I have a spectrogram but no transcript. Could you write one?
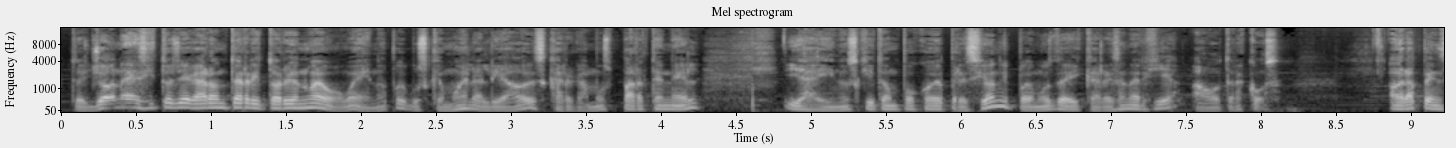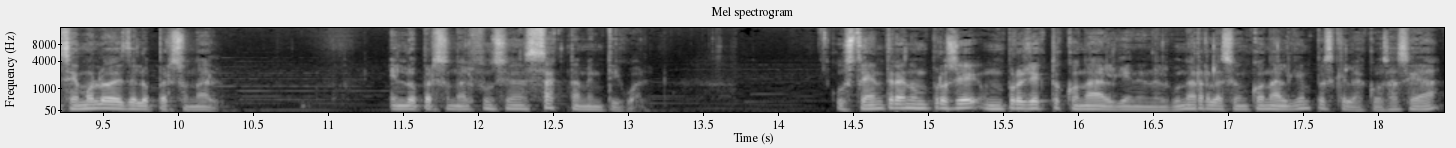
Entonces yo necesito llegar a un territorio nuevo. Bueno, pues busquemos el aliado, descargamos parte en él y ahí nos quita un poco de presión y podemos dedicar esa energía a otra cosa. Ahora pensémoslo desde lo personal. En lo personal funciona exactamente igual. Usted entra en un, un proyecto con alguien, en alguna relación con alguien, pues que la cosa sea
